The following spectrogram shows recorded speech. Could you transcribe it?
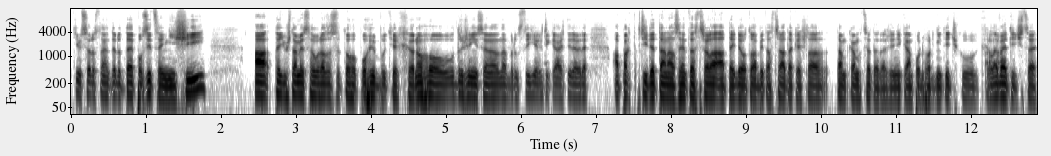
tím se dostanete do té pozice nižší a teď už tam je souhra zase toho pohybu těch nohou, udržení se na, na brustích, jak říkáš ty Davide. A pak přijde ta následně ta střela a teď jde o to, aby ta střela také šla tam, kam chcete, takže někam pod horní tyčku, k levé tyčce.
